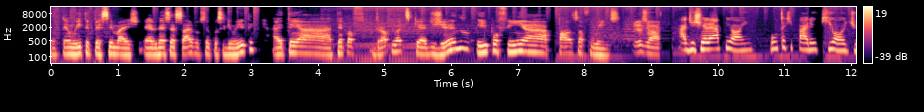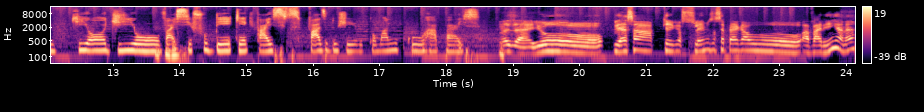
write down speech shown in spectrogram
não tem um item per si, mas é necessário para você conseguir um item. Aí tem a Temple of Droplets, que é de gelo. E, por fim, a Palace of Winds. Exato. A de gelo é a pior, hein? Puta que pariu, que ódio. Que ódio. Vai se fuder. Quem é que faz fase do gelo? Tomar no cu, rapaz. Pois é, e o. E essa Cave of Flames você pega o. a varinha, né?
